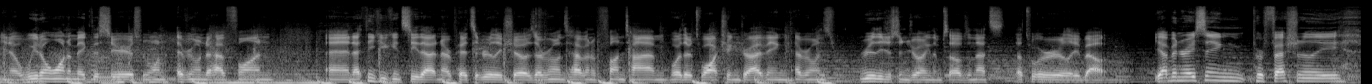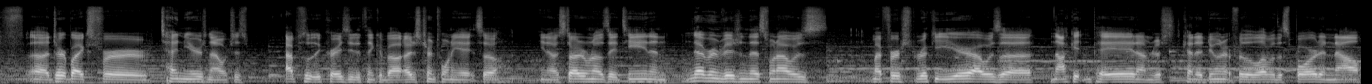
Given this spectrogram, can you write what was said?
You know, we don't want to make this serious. We want everyone to have fun. And I think you can see that in our pits. It really shows. Everyone's having a fun time, whether it's watching, driving. Everyone's really just enjoying themselves, and that's that's what we're really about. Yeah, I've been racing professionally uh, dirt bikes for 10 years now, which is absolutely crazy to think about. I just turned 28, so you know, I started when I was 18 and never envisioned this when I was my first rookie year. I was uh, not getting paid. I'm just kind of doing it for the love of the sport, and now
